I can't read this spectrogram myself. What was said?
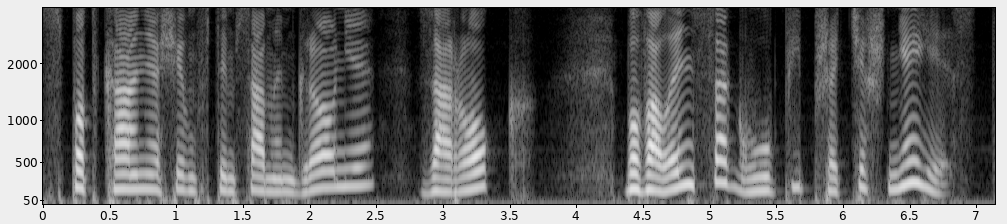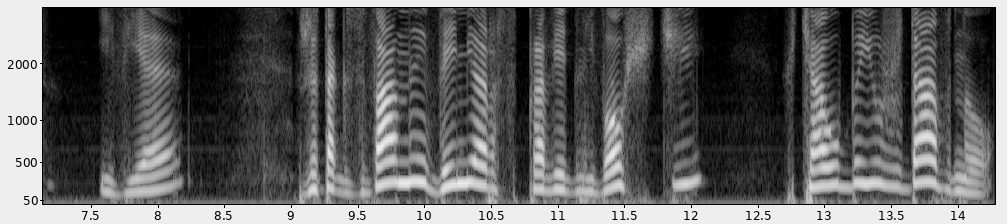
spotkania się w tym samym gronie za rok bo Wałęsa głupi przecież nie jest i wie, że tak zwany wymiar sprawiedliwości chciałby już dawno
